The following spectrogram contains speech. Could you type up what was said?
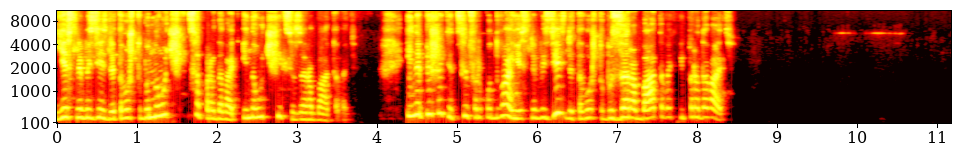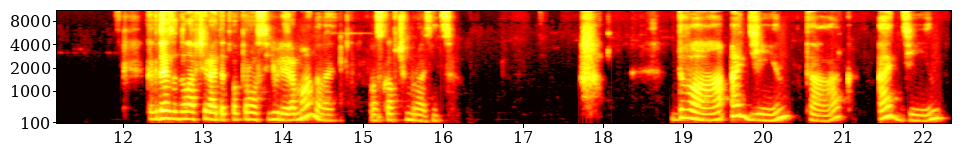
Если вы здесь для того, чтобы научиться продавать и научиться зарабатывать, и напишите циферку 2, если вы здесь для того, чтобы зарабатывать и продавать. Когда я задала вчера этот вопрос Юлии Романовой, он сказал, в чем разница? Два, один, так, один,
